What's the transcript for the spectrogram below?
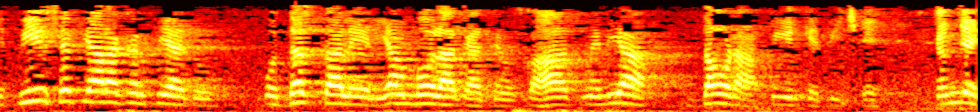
یہ پیر سے پیارا کرتی ہے تو وہ دستہ لے لیا، مولا کہتے ہیں، اس کو ہاتھ میں لیا، دوڑا پیر کے پیچھے۔ سمجھے؟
